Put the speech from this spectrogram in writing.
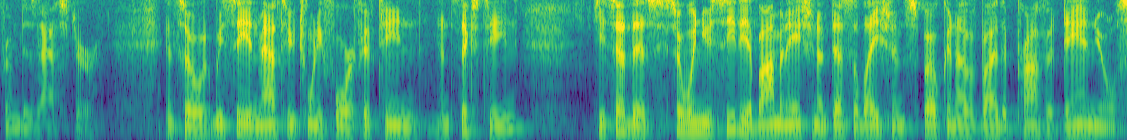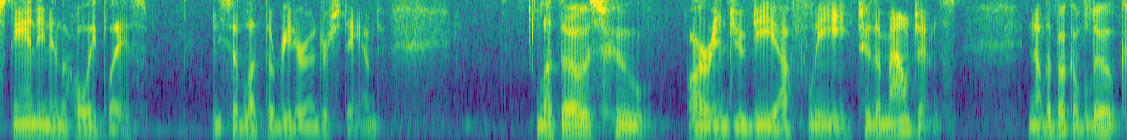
from disaster. And so we see in Matthew 24, 15, and 16, he said this So when you see the abomination of desolation spoken of by the prophet Daniel standing in the holy place, and he said, Let the reader understand. Let those who are in Judea flee to the mountains. Now, the book of Luke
